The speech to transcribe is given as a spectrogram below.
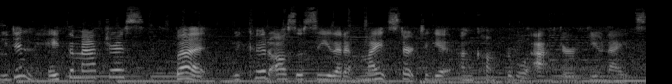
we didn't hate the mattress, but we could also see that it might start to get uncomfortable after a few nights.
